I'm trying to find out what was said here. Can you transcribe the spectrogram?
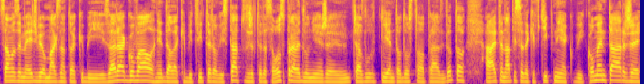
Samozrejme HBO Max na to akýby zareagoval, hneď dal Twitterový status, že teda sa ospravedlňuje, že časť klientov dostala prázdny toto, ale aj to napísať taký vtipný akýby komentár, že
